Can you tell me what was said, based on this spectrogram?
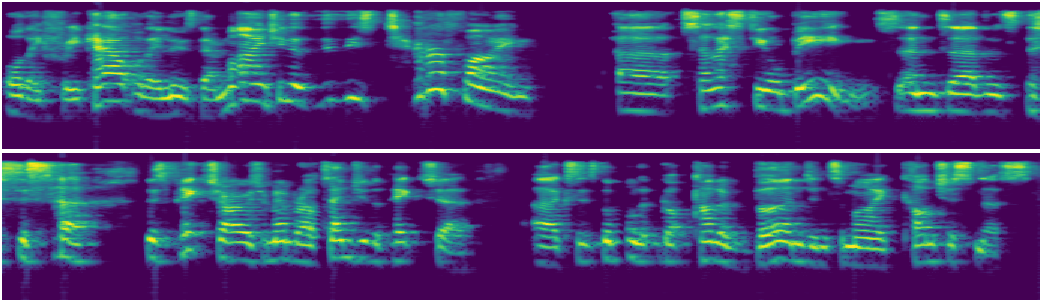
or they freak out, or they lose their mind. You know, these terrifying uh, celestial beings. And uh, there's, there's this uh, this picture. I always remember. I'll send you the picture because uh, it's the one that got kind of burned into my consciousness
